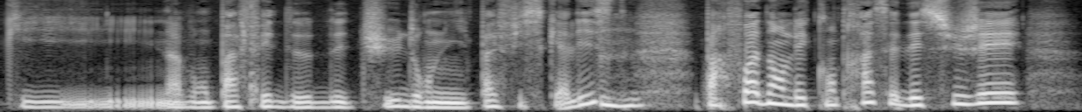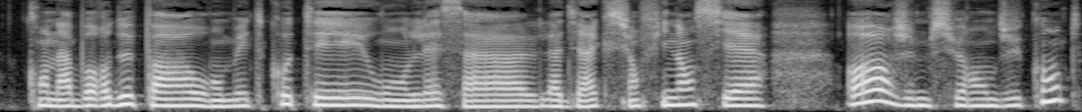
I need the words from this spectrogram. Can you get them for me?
qui n'avons pas fait d'études, on n'est pas fiscaliste, mhm. parfois dans les contrats, c'est des sujets qu'on n'aborde pas, ou on met de côté, ou on laisse à la direction financière. Or, je me suis rendu compte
